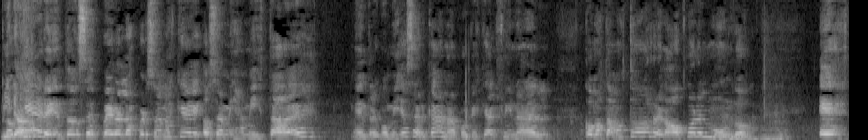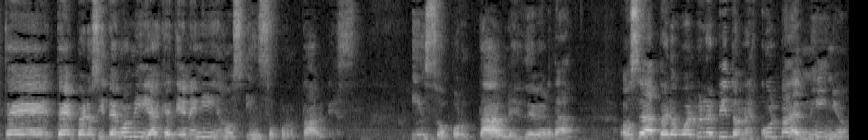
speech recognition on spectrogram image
No Mira. quiere, entonces, pero las personas que, o sea, mis amistades, entre comillas, cercanas, porque es que al final, como estamos todos regados por el mundo, Ujú. Este, te- pero sí tengo amigas que tienen hijos insoportables. Insoportables, de verdad. O sea, pero vuelvo y repito, no es culpa del niño.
